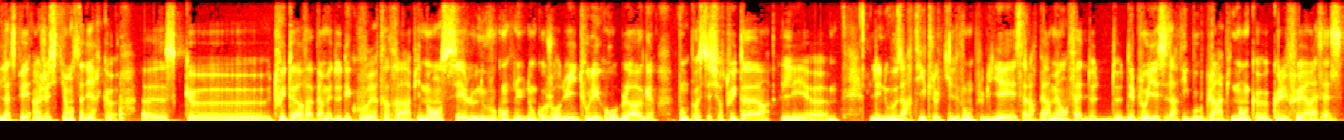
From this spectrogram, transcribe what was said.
l'aspect ingestion, c'est-à-dire que euh, ce que Twitter va permettre de découvrir très très rapidement, c'est le nouveau contenu. Donc aujourd'hui, tous les gros blogs vont poster sur Twitter les euh, les nouveaux articles qu'ils vont publier, et ça leur permet en fait de, de, déployer ces articles beaucoup plus rapidement que, que les flux RSS.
